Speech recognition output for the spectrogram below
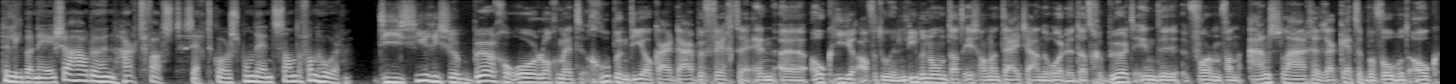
De Libanezen houden hun hart vast, zegt correspondent Sander van Hoorn die Syrische burgeroorlog met groepen die elkaar daar bevechten... en uh, ook hier af en toe in Libanon, dat is al een tijdje aan de orde. Dat gebeurt in de vorm van aanslagen, raketten bijvoorbeeld ook...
